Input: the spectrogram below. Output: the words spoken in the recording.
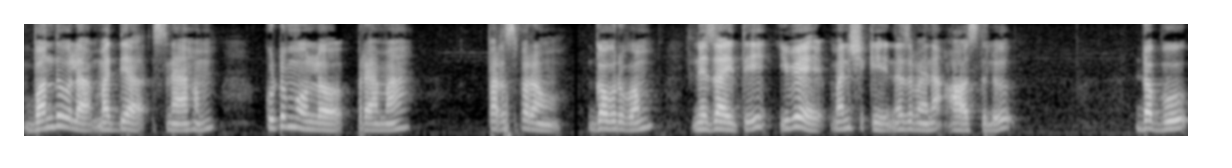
బంధువుల మధ్య స్నేహం కుటుంబంలో ప్రేమ పరస్పరం గౌరవం నిజాయితీ ఇవే మనిషికి నిజమైన ఆస్తులు. డబ్బు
